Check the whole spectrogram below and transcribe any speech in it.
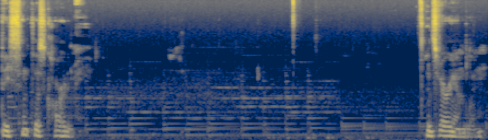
they sent this car to me. It's very humbling.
